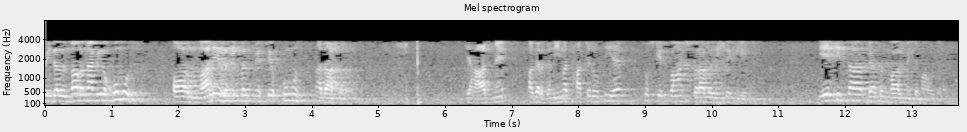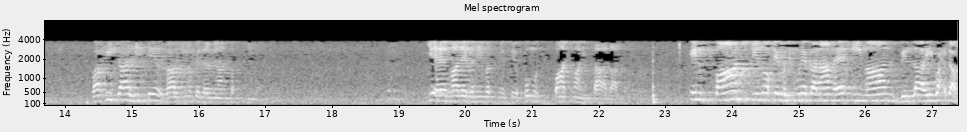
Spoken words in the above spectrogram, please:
مدل مغنبل خمس اور مال غنیمت میں سے خمس ادا کرو۔ جہاد میں اگر غنیمت حاصل ہوتی ہے تو اس کے پانچ برابر حصے کیے جائیں ایک حصہ بیت المال میں جمع ہو جائے۔ باقی چار حصے غازیوں کے درمیان تقسیم یہ ہے مال غنیمت میں سے خمس پانچواں حصہ ادا کر ان پانچ چیزوں کے مجموعے کا نام ہے ایمان باللہ وحدہ۔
